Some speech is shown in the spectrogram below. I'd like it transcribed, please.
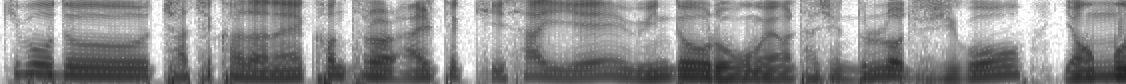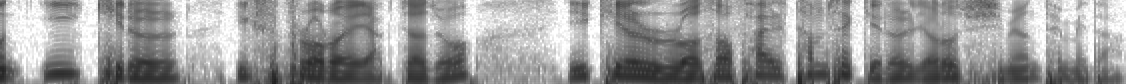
키보드 좌측 하단에 컨트롤 Alt 키 사이에 윈도우 로고 모양을 다시 눌러 주시고 영문 E 키를 Explorer의 약자죠. 이 키를 눌러서 파일 탐색기를 열어 주시면 됩니다.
